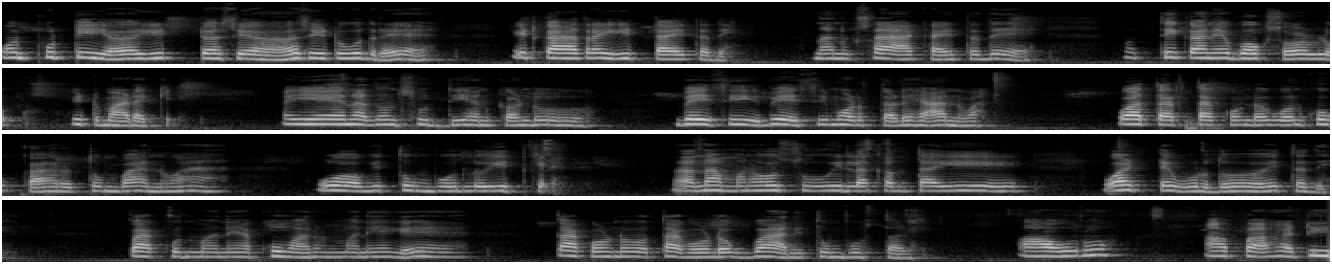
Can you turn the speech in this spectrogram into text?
ಒಂದು ಪುಟ್ಟಿ ಹಿಟ್ಟು ಹಸಿಟ್ಟು ಉದ್ರೆ ಇಟ್ಕಾದ್ರೆ ಹಿಟ್ಟಾಯ್ತದೆ ನನಗೆ ಸಾಕಾಯ್ತದೆ. ತಿಕ್ಕನೆ ಒಳ್ಳು ಹಿಟ್ಟು ಮಾಡೋಕ್ಕೆ. ಏನದೊಂದು ಸುದ್ದಿ ಅಂದ್ಕೊಂಡು ಬೇಯಿಸಿ ಬೇಯಿಸಿ ಮಡ್ತಾಳೆ ಅನ್ವ. ಒತ್ತಾರ ತಗೊಂಡೋಗಿ ಒಂದು ಕುಕ್ಕಾರು ತುಂಬ ಅನ್ವ. ಹೋಗಿ ತುಂಬಿದ್ಲು ಇದಕ್ಕೆ ನಮ್ಮನ ಹೊಸು ಇಲ್ಲ ಕಂತಾಯಿ ಹೊಟ್ಟೆ ಉರಿದು ಹೋಯ್ತದೆ ಪಾಕದ ಮನೆ ಕುಮಾರನ ಮನೆಗೆ ತಗೊಂಡು ತಗೊಂಡೋಗಿ ಬಾನಿ ತುಂಬಿಸ್ತಾಳೆ. ಅವರು ಆ ಪಾಟಿ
